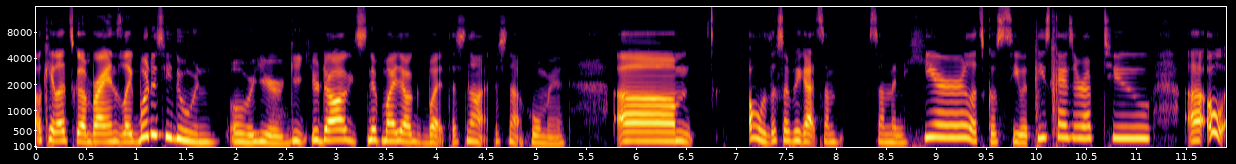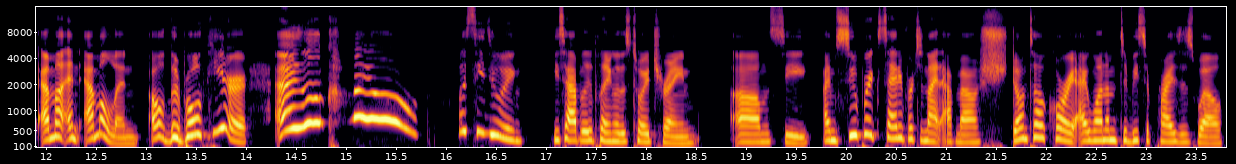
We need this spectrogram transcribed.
okay, let's go. And Brian's like, what is he doing over here? Get your dog, sniff my dog's butt. That's not, that's not cool, man. Um, oh, looks like we got some, some in here. Let's go see what these guys are up to. Uh, oh, Emma and Emmeline. Oh, they're both here. And little Kyle! What's he doing? He's happily playing with his toy train. Um, let's see. I'm super excited for tonight, Aphmau. Shh, don't tell Corey. I want him to be surprised as well.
